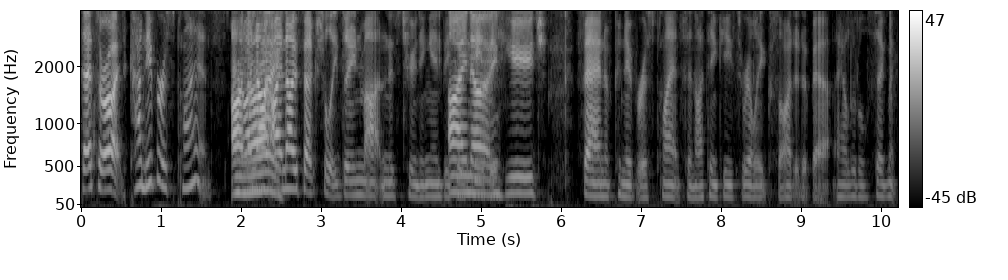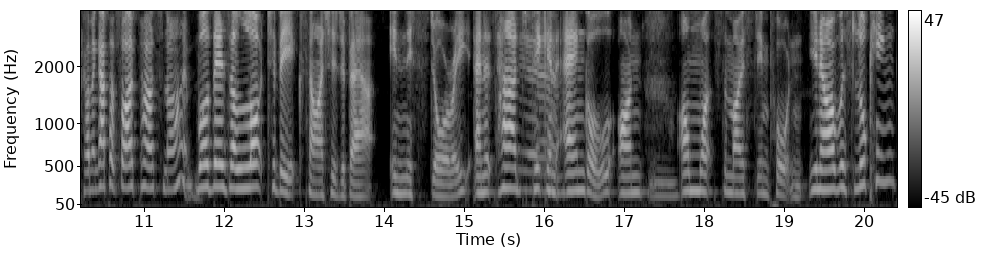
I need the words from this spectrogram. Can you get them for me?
That's all right. Carnivorous plants. I And know. I know. factually Dean Martin is tuning in because I know. he's a huge fan of carnivorous plants, and I think he's really excited about our little segment coming up at five past nine. Well, there's a lot to be excited about in this story, and it's hard to pick an angle on mm. on what's the most important. You know, I was looking.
